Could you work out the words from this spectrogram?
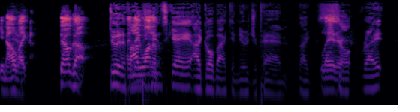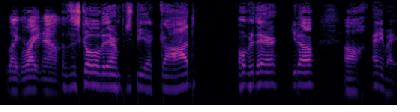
You know, Yeah. like they'll go dude, if and they I'm wanna- Shinsuke, I go back to New Japan like Later. so- right? like right now. I'll just go over there and just be a god over there, you know. Oh, anyway,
